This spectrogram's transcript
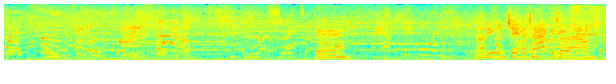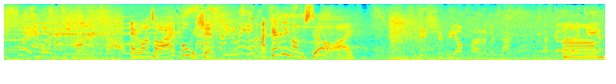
Typhoon field. The up. You can rest later. Okay. I have a bit more in Not even chain attack is around. Everyone's alive? Holy shit. I can't believe I'm still alive. This should be our plan of attack. I've got Um, an idea.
